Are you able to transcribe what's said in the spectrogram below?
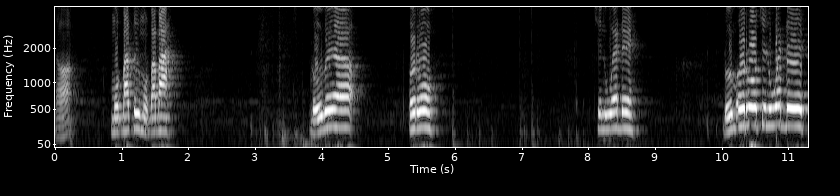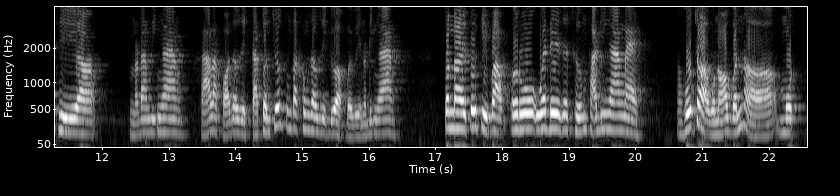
Đó. 134 133. Đối với uh, euro trên USD. Đối với euro trên USD thì uh, nó đang đi ngang, khá là khó giao dịch. Cả tuần trước chúng ta không giao dịch được bởi vì nó đi ngang. Tuần này tôi kỳ vọng euro USD sẽ sớm phá đi ngang này. Hỗ trợ của nó vẫn ở một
